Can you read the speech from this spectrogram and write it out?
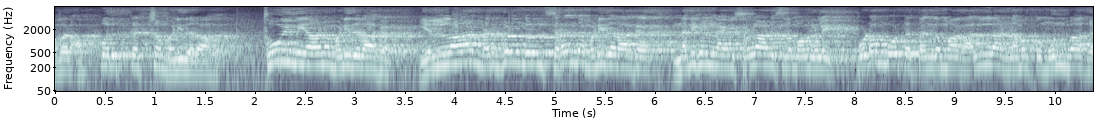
அவர் அப்பலுக்கற்ற மனிதராக தூய்மையான மனிதராக எல்லா நற்குணங்களும் சிறந்த மனிதராக நபிகள் நாயகம் சொல்லாலிஸ்லம் அவர்களை புடம் போட்ட தங்கமாக அல்லாஹ் நமக்கு முன்பாக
